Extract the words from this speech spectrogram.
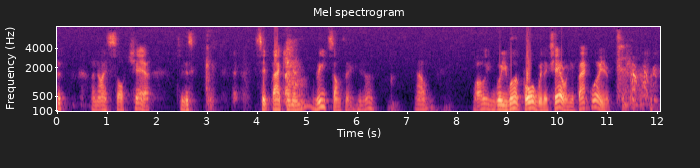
a nice soft chair to just sit back in and read something, you know. Now, well, well, you weren't born with a chair on your back, were you?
